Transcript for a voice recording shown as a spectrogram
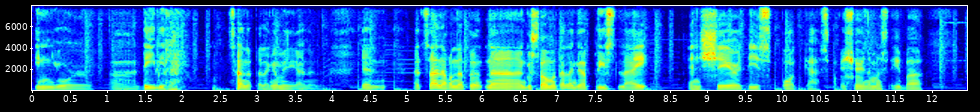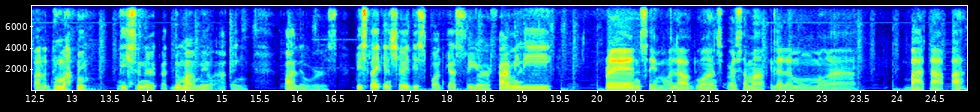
in your uh, daily life. sana talaga may ano. Yan. At sana kung nato, na gusto mo talaga, please like, and share this podcast. Paki-share naman sa iba para dumami yung listener ko at dumami yung aking followers. Please like and share this podcast to your family, friends, sa yung mga loved ones, or sa mga kilala mong mga bata pa.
